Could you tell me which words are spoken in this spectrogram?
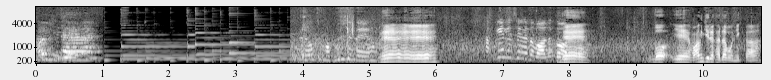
아유, 진짜. 네, 엄청 바쁘시네요. 네, 밖에 있는 시간도 많은 거 네. 뭐, 예, 왕지를 가다 보니까.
